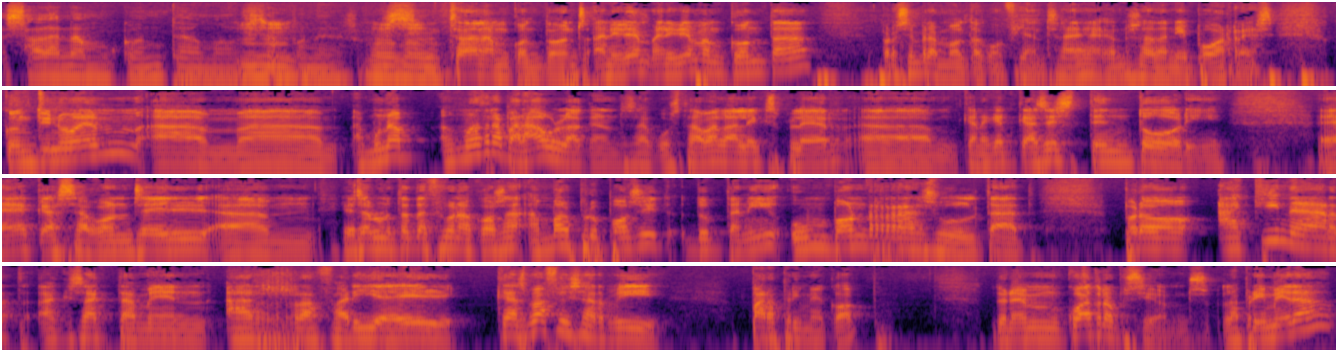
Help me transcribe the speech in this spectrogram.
S'ha d'anar amb compte amb els Mhm, japonesos. mhm, S'ha d'anar amb compte. Doncs anirem, anirem amb compte, però sempre amb molta confiança, eh? que no s'ha de tenir por a res. Continuem amb, eh, amb, una, amb una altra paraula que ens acostava l'Àlex Pler, eh, que en aquest cas és tentori, eh? que segons ell eh, és la voluntat de fer una cosa amb el propòsit d'obtenir un bon resultat. Però a quin art exactament es referia ell que es va fer servir per primer cop? Donem quatre opcions. La primera,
